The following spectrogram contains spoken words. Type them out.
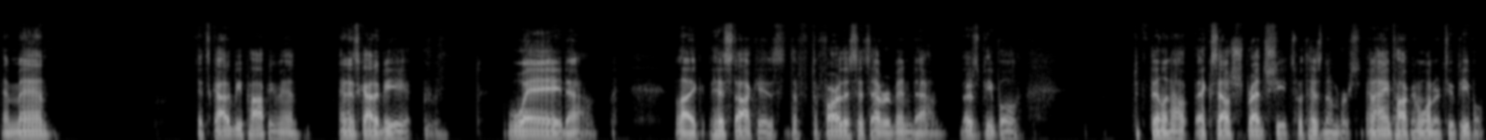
and man, it's got to be Papi, man. And it's got to be way down. Like his stock is the the farthest it's ever been down. There's people filling out Excel spreadsheets with his numbers, and I ain't talking one or two people.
